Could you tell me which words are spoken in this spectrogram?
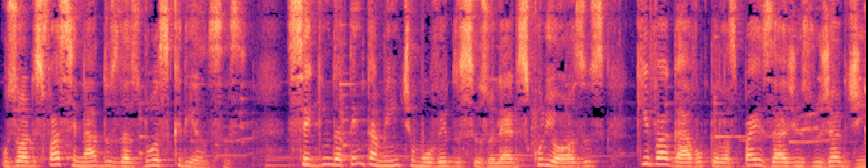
os olhos fascinados das duas crianças seguindo atentamente o mover dos seus olhares curiosos que vagavam pelas paisagens do jardim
